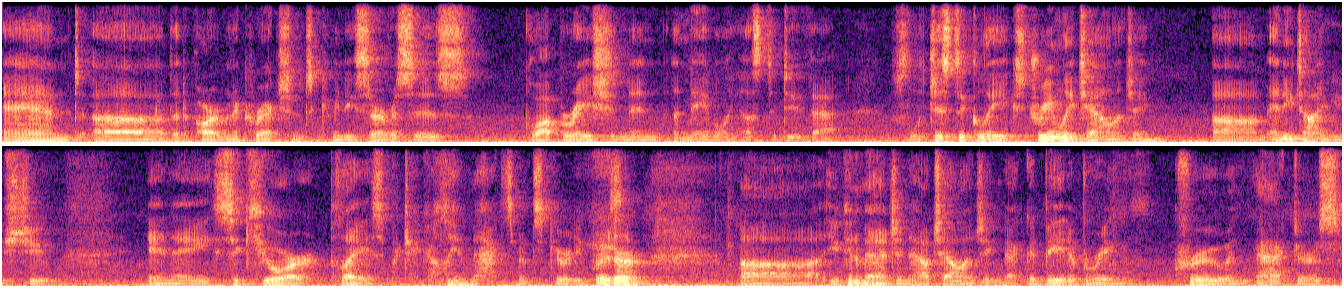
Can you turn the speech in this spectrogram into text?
and uh, the Department of Corrections Community Services cooperation in enabling us to do that. It's logistically extremely challenging um, anytime you shoot in a secure place, particularly a maximum security prison. Sure. Uh, you can imagine how challenging that could be to bring crew and actors.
